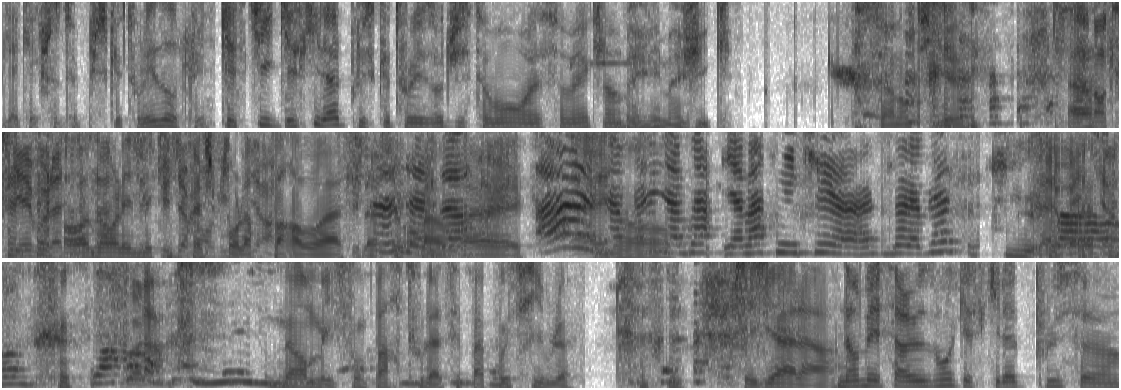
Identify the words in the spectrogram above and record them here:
il a quelque chose de plus que tous les autres, lui. Qu'est-ce qu'il a de plus que tous les autres, justement, ouais, ce mec-là Bah, il est magique. C'est un antillais. C'est un entier, voilà. oh ça. non, les mecs qui prêchent pour leur paroisse, C'est là, c'est pas vrai. Ah, il y a- non. il y a, Martiniquais euh, dans la place. Voilà. Non, mais ils sont partout là, c'est pas possible. les gars là. Non, mais sérieusement, qu'est-ce qu'il a de plus euh,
